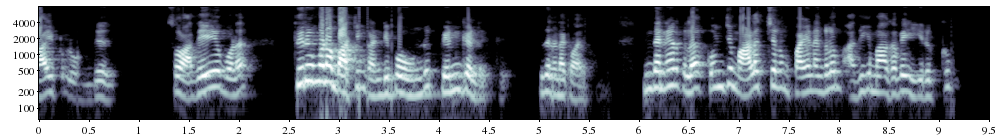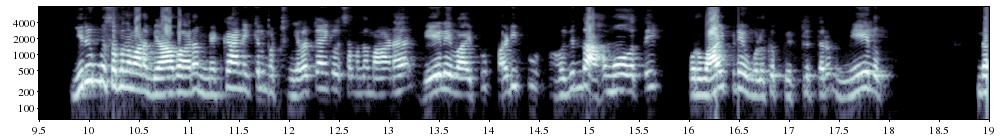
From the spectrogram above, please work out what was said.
வாய்ப்புகள் உண்டு. ஸோ அதே போல திருமண பாக்கியம் கண்டிப்பாக உண்டு பெண்களுக்கு. இது நடக்க வாய்ப்பு. இந்த நேரத்தில் கொஞ்சம் அலைச்சலும் பயணங்களும் அதிகமாகவே இருக்கும். இரும்பு சம்பந்தமான வியாபாரம் மெக்கானிக்கல் மற்றும் எலக்ட்ரானிக்கல் சம்பந்தமான வேலை வாய்ப்பு படிப்பு மிகுந்த அகமோகத்தை ஒரு வாய்ப்பினை உங்களுக்கு பெற்றுத்தரும். மேலும் இந்த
